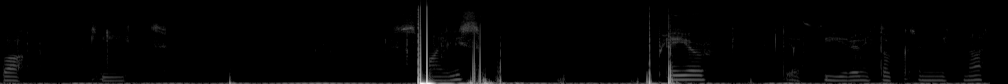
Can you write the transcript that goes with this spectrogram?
Bucket smileys. Player. Det är fyra vi inte har sen mitt nät.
